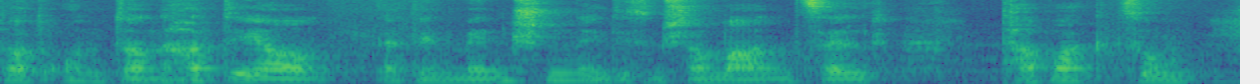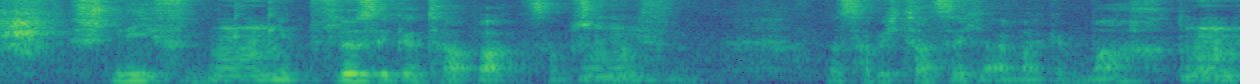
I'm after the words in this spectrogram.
Dort. Und dann hat er den Menschen in diesem Schamanenzelt Tabak zum Schniefen mhm. gegeben, flüssigen Tabak zum mhm. Schniefen. Mhm. Das habe ich tatsächlich einmal gemacht. Mhm. Und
